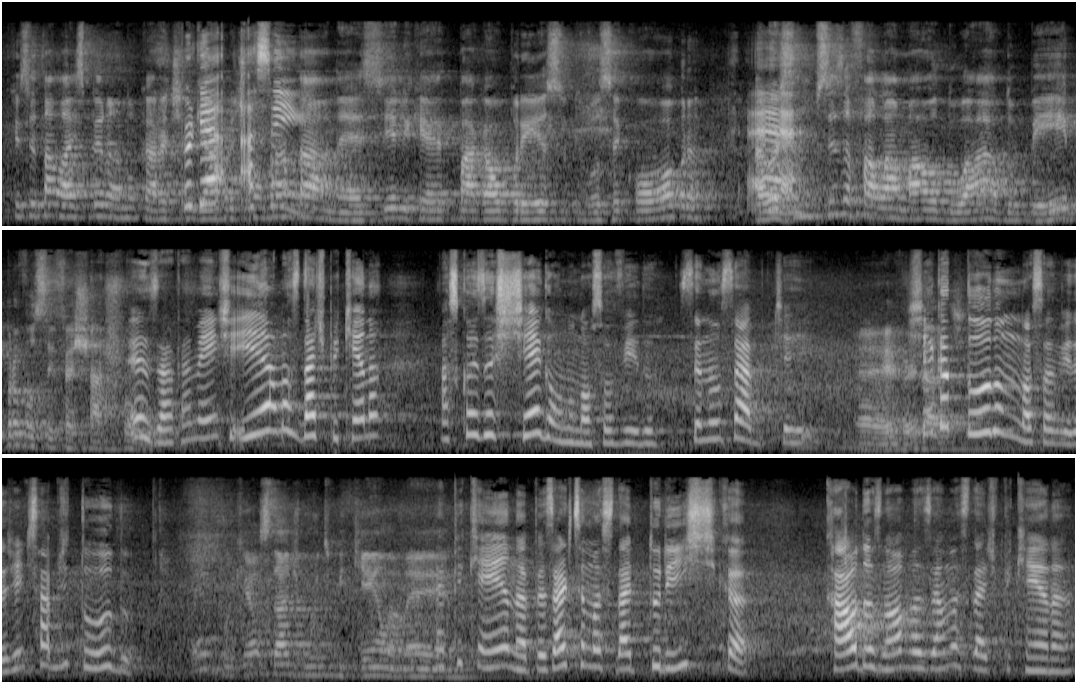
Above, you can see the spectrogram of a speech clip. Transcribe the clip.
Porque você tá lá esperando o cara te Porque, ligar pra te assim- contratar, né? Se ele quer pagar o preço que você cobra, É. agora você não precisa falar mal do A, do B pra você fechar show. Exatamente. E é uma cidade pequena, as coisas chegam no nosso ouvido. Você não sabe, Thierry? É, é verdade. Chega tudo na nossa vida, a gente sabe de tudo. É, porque é uma cidade muito pequena, né? É pequena, apesar de ser uma cidade turística, Caldas Novas é uma cidade pequena.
